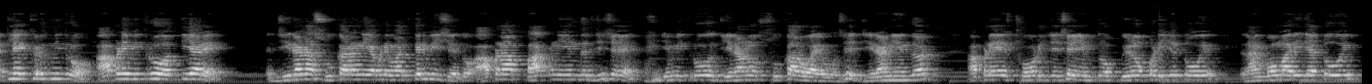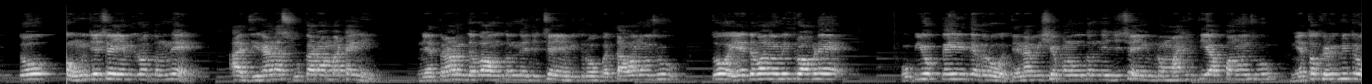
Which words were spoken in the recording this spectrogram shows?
એટલે ખેડૂત મિત્રો, આપણે મિત્રો અત્યારે જીરાના સુકારાની આપણે વાત કરવી છે, તો આપણા પાકની અંદર જે છે જે મિત્રો જીરાનો સુકારો આવ્યો છે, જીરાની અંદર આપણે છોડ જે છે એ મિત્રો પીળો પડી જતો હોય લાંગો મારી જતો હોય, તો હું જે છે એ મિત્રો તમને આ જીરાના સુકારા માટેની ને ત્રણ દવા હું તમને જે છે એ મિત્રો બતાવવાનો છું. તો એ દવાનો મિત્રો આપણે ઉપયોગ કઈ રીતે કરવો તેના વિશે પણ હું તમને જે છે એ મિત્રો માહિતી આપવાનો છું. ને તો ખેડૂત મિત્રો,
